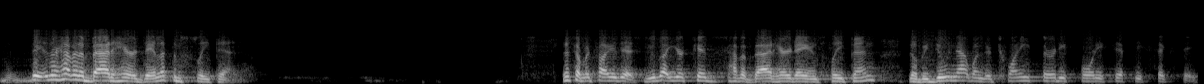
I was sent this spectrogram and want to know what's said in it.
They're having a bad hair day. Let them sleep in. Listen, I'm going to tell you this. You let your kids have a bad hair day and sleep in, they'll be doing that when they're 20, 30, 40, 50, 60. And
